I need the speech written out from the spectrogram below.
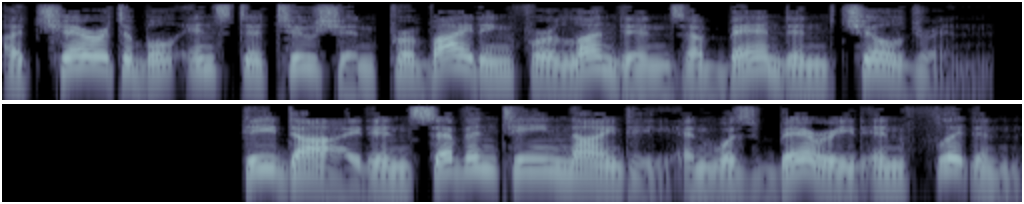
a charitable institution providing for London's abandoned children. He died in 1790 and was buried in Flitton,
